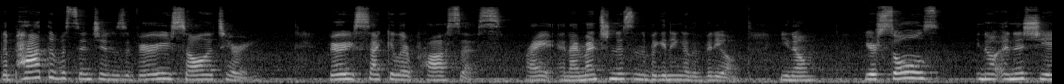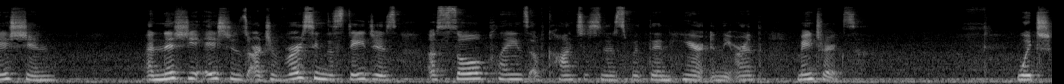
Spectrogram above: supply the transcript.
The path of ascension is a very solitary, very secular process, right? And I mentioned this in the beginning of the video. You know, your soul's, you know, initiation initiations are traversing the stages of soul planes of consciousness within here in the earth matrix which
